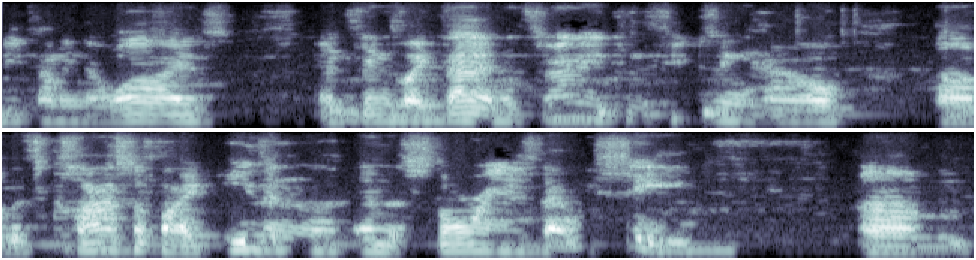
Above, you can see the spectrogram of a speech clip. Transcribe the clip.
becoming their wives and things like that. And it's very confusing how um, it's classified even in the stories that we see. Um,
